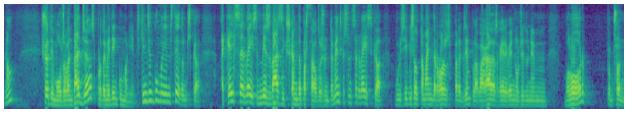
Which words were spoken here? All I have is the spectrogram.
No? Això té molts avantatges, però també té inconvenients. Quins inconvenients té? Doncs que aquells serveis més bàsics que han de prestar els ajuntaments, que són serveis que municipis del tamany de Roses, per exemple, a vegades gairebé no els hi donem valor, com són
